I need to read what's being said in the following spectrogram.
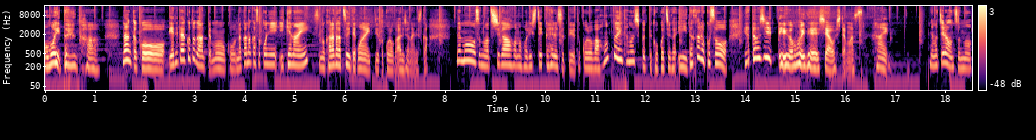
重いというかなんかこうやりたいことがあってもこうなかなかそこに行けないその体がついてこないっていうところがあるじゃないですか。でもその私がこのホリスティックヘルスっていうところは本当に楽しくて心地がいい。だからこそやってほしいっていう思いでシェアをしてます。はい。でもちろんその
